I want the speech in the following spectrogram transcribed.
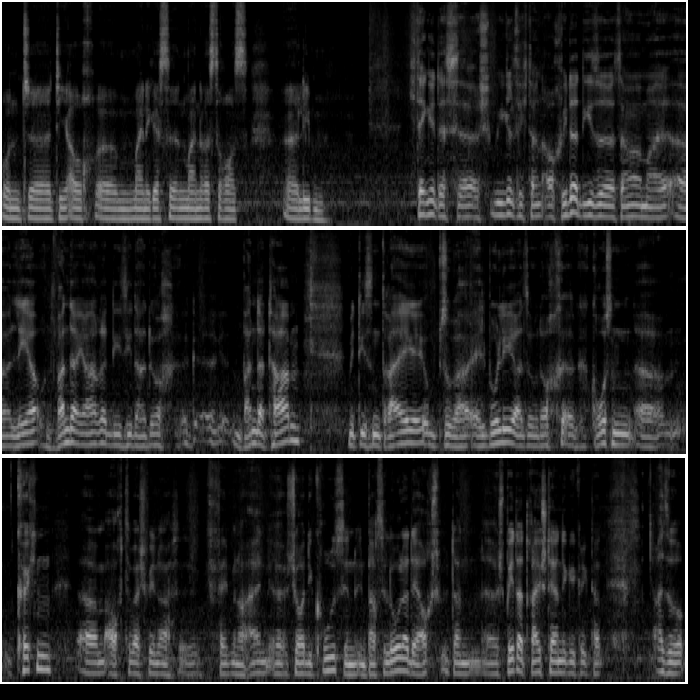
und äh, die auch äh, meine Gäste in meinen Restaurants äh, lieben. Ich denke, das äh, spiegelt sich dann auch wieder diese, sagen wir mal, äh, Lehr- und Wanderjahre, die Sie dadurch äh, wandert haben, mit diesen drei, sogar El Bulli, also doch großen ähm, Köchen, ähm, auch zum Beispiel noch, fällt mir noch ein, Jordi Cruz in, in Barcelona, der auch dann später drei Sterne gekriegt hat. Also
